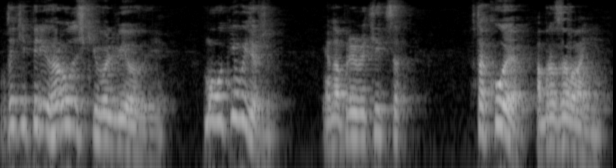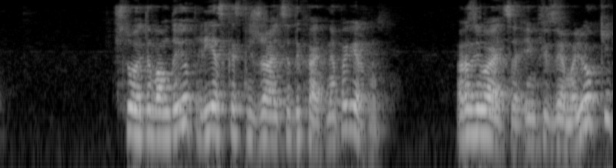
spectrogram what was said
вот эти перегородочки в альвеоле могут не выдержать. И она превратится в такое образование. Что это вам дает? Резко снижается дыхательная поверхность. Развивается эмфизема легких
